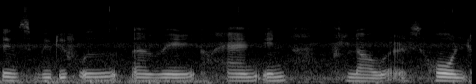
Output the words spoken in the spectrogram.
things beautiful uh, hand in flowers hold.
